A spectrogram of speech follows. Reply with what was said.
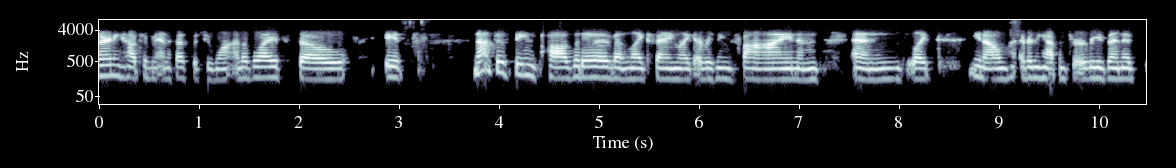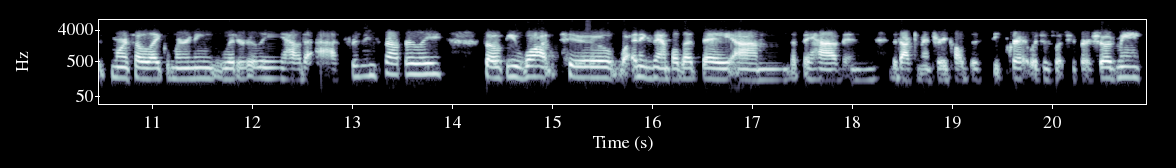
learning how to manifest what you want out of life. So it's not just being positive and like saying like everything's fine and and like you know everything happens for a reason it's, it's more so like learning literally how to ask for things properly so if you want to an example that they um that they have in the documentary called the secret which is what she first showed me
